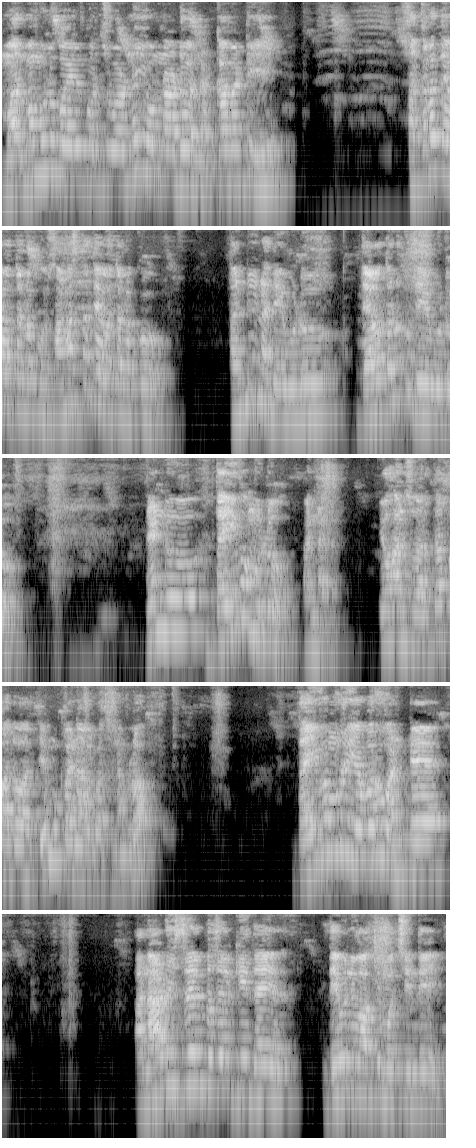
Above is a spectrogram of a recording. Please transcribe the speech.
మర్మములు బయలుపరచువాడనై ఉన్నాడు అన్నాడు. కాబట్టి సకల దేవతలకు సమస్త దేవతలకు తండ్రిన దేవుడు దేవతలకు దేవుడు రెండు దైవములు అన్నాడు. యోహాను స్వార్థ పదవాద్యం ముప్పై నాలుగు వచనంలో దైవములు ఎవరు అంటే ఆనాడు ఇస్రాయేల్ ప్రజలకి దై దేవుని వాక్యం వచ్చింది.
